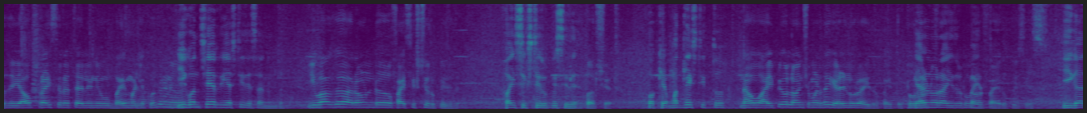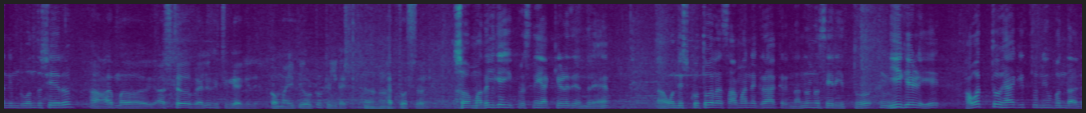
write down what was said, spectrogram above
ಅದು ಯಾವ ಪ್ರೈಸ್ ಇರುತ್ತೆ ಅಲ್ಲಿ ನೀವು ಬೈ ಮಾಡ್ಲಿಕ್ಕೆ ಹೋದ್ರೆ ನೀವು ಈಗ ಒಂದು ಶೇರ್ ಎಷ್ಟಿದೆ ಸರ್ ನಿಮ್ಮದು ಇವಾಗ ಅರೌಂಡ್ ಫೈವ್ ಸಿಕ್ಸ್ಟಿ ರುಪೀಸ್ ಇದೆ. ಫೈವ್ ಸಿಕ್ಸ್ಟಿ ರುಪೀಸ್ ಇದೆ. ಪರ್ ಶೇರ್ ಓಕೆ ಮೊದಲು ಎಷ್ಟಿತ್ತು? ನಾವು ಐ ಪಿ ಒ ಲಾಂಚ್ ಮಾಡಿದಾಗ ಏಳ್ನೂರ ಐದು ರೂಪಾಯಿ ಇತ್ತು. ಟೂ ಏಳ್ನೂರ ಐದು ರೂಪಾಯಿ ಫೈವ್ ರುಪೀಸ್ ಎಸ್ ಈಗ ನಿಮ್ಮದು ಒಂದು ಶೇರು ಅಷ್ಟು ವ್ಯಾಲ್ಯೂ ಹೆಚ್ಚಿಗೆ ಆಗಿದೆ from I P O to till date ಹತ್ತು ವರ್ಷದಲ್ಲಿ. ಸೊ ಮೊದಲಿಗೆ ಈ ಪ್ರಶ್ನೆ ಯಾಕೆ ಕೇಳಿದೆ ಅಂದರೆ ಒಂದಿಷ್ಟು ಕುತೂಹಲ ಸಾಮಾನ್ಯ ಗ್ರಾಹಕರಿಗೆ ನನ್ನನ್ನು ಸೇರಿ ಇತ್ತು ಈಗ ಹೇಳಿ ಅವತ್ತು ಹೇಗಿತ್ತು ನೀವು ಬಂದಾಗ?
